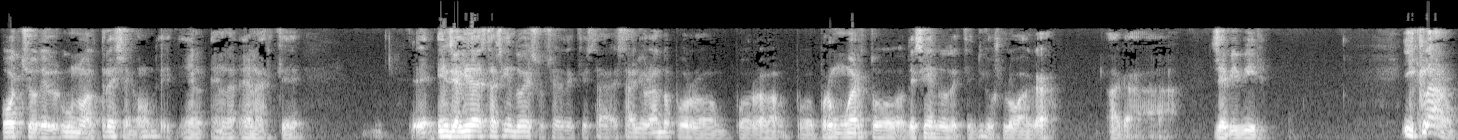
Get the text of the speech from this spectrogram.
8 del 1 al 13, ¿no? En, la, en que en realidad está haciendo eso, o sea, de que está, está llorando por, por, por- por un muerto, diciendo de que Dios lo haga, haga revivir. Y claro,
